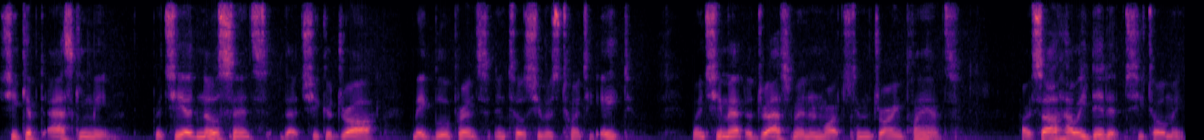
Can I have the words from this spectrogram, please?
She kept asking me, but she had no sense that she could draw, make blueprints until she was 28, when she met a draftsman and watched him drawing plans. I saw how he did it, she told me.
